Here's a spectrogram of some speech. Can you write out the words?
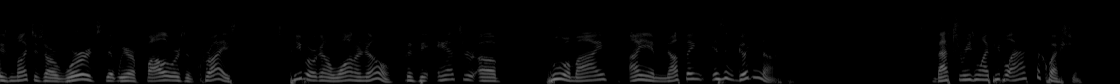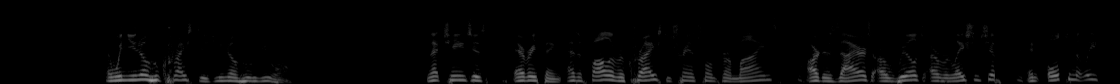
as much as our words that we are followers of Christ, people are going to want to know because the answer of, Who am I? I am nothing, isn't good enough. That's the reason why people ask the question. And when you know who Christ is, you know who you are. And that changes everything. As a follower of Christ, He transforms our minds, our desires, our wills, our relationships, and ultimately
